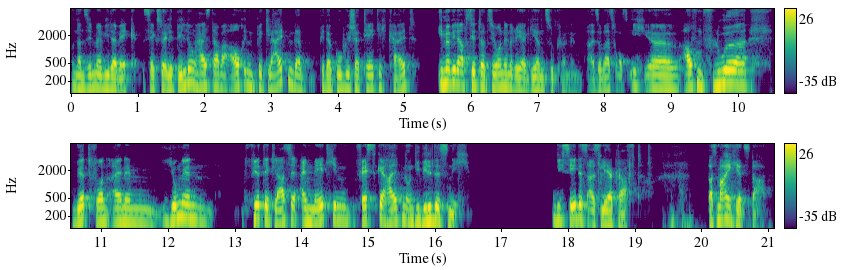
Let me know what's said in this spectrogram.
und dann sind wir wieder weg. Sexuelle Bildung heißt aber auch in begleitender pädagogischer Tätigkeit immer wieder auf Situationen reagieren zu können. Also was weiß ich, äh, auf dem Flur wird von einem jungen vierte Klasse ein Mädchen festgehalten und die will das nicht. Und ich sehe das als Lehrkraft. Was mache ich jetzt da?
